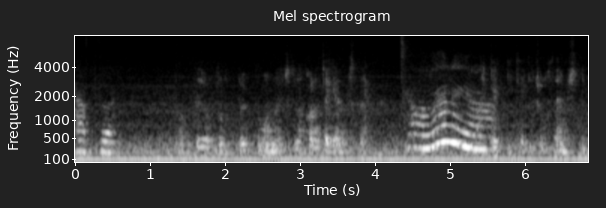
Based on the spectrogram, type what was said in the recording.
Tatlı. Tatlı yoktu. Döktüm onu üstüne karınca gelmişti. Ne ya? Keki, keki çok sevmiştim.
